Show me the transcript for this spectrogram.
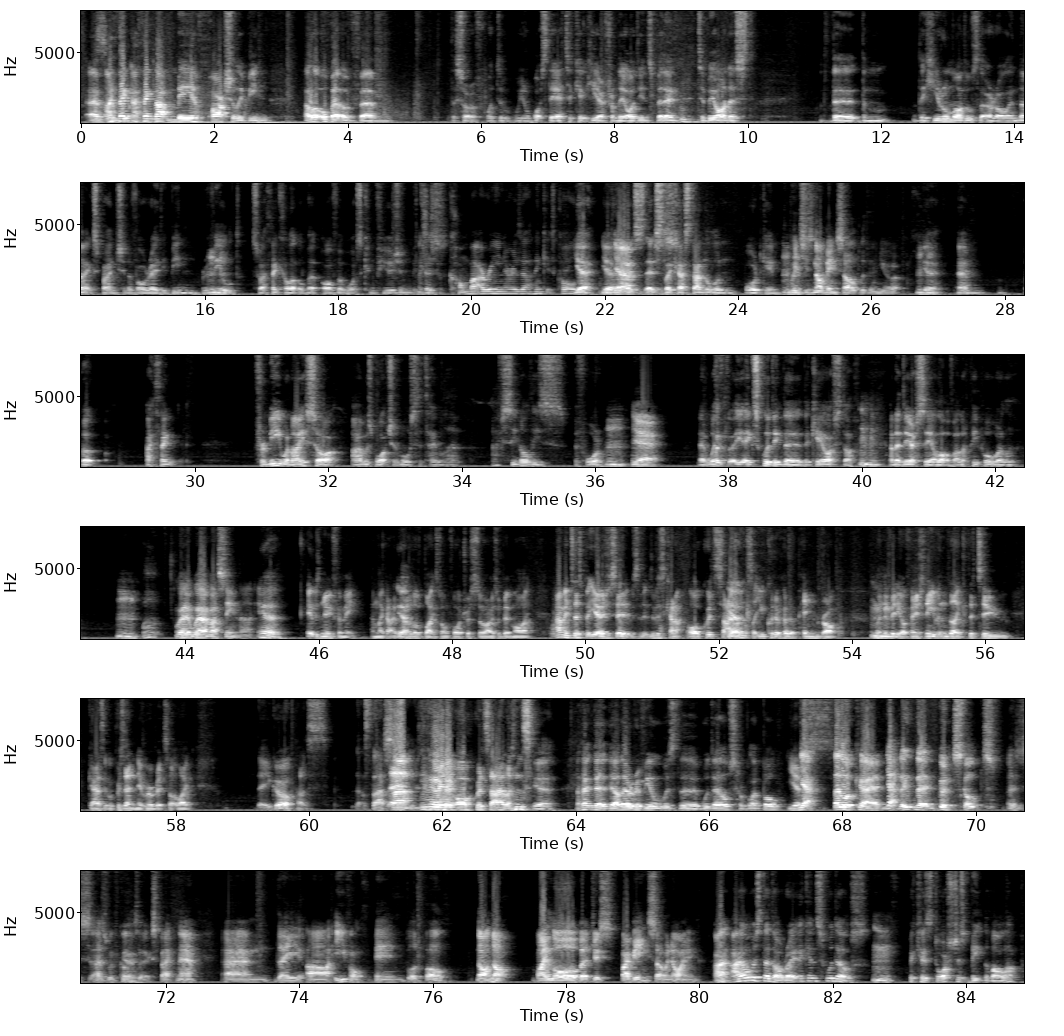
Um, I think I think that may have partially been a little bit of um, the sort of what do you know what's the etiquette here from the audience, but then to be honest, the the the hero models that are all in that expansion have already been revealed. So I think a little bit of it was confusion Is because this Combat Arena? Is it? I think it's called. yeah yeah, Yeah. it's it's like a standalone board game. Mhm. which is not being sold within Europe. Mhm. Yeah. Um, but I think for me, when I saw it, I was watching it most of the time like, I've seen all these before, Mm. Yeah. Uh, with excluding the, the chaos stuff. hmm And I dare say a lot of other people were like, Mm. what? Where where have I seen that? Yeah. It was new for me, and like I, Yeah. I love Blackstone Fortress, so I was a bit more like, I'm into this. But yeah, as you said, it was there was kind of awkward silence. Like you could have heard a pin drop when the Mhm. video finished, and even like the two guys that were presenting it were a bit sort of like, there you go, that's that's that. That's that. really awkward silence. Yeah. I think the, the other reveal was the Wood Elves for Blood Bowl. Yes. Yeah, they look uh, yeah they, they're good sculpts as as we've come Yeah. to expect now. Um, they are evil in Blood Bowl, not not by law, but just by being so annoying. I, I always did alright against Wood Elves Mm. because dwarfs just beat them all up.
